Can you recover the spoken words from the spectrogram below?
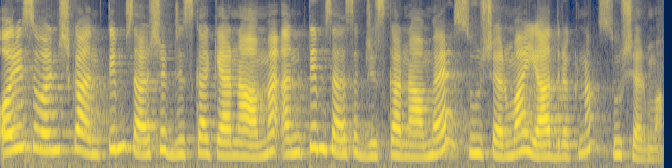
और इस वंश का अंतिम शासक जिसका क्या नाम है? अंतिम शासक जिसका नाम है सुशर्मा याद रखना सुशर्मा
